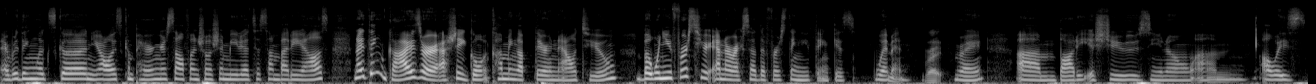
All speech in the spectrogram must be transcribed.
Everything looks good and you're always comparing yourself on social media to somebody else. And I think guys are actually going coming up there now too. But when you first hear anorexia, the first thing you think is women. Right. Right. Um, body issues. You know, um, always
